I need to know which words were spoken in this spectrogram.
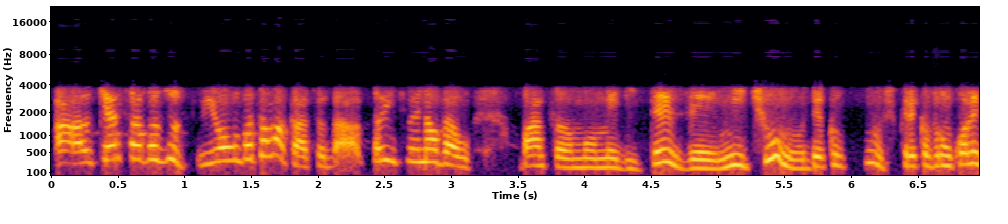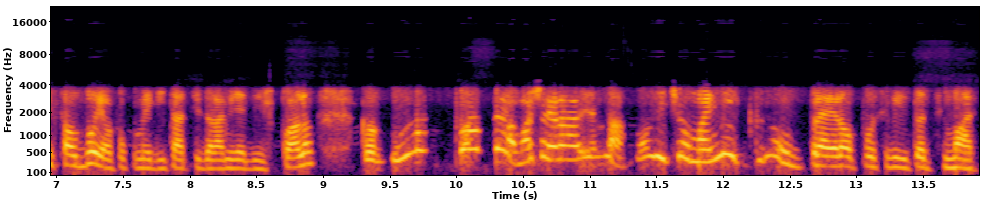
a, chiar s-a văzut. Eu învățam acasă, dar părinții mei nu aveau bani să mă mediteze, niciunul, decât, nu știu, cred că vreun coleg sau doi au făcut meditații de la mine din școală, că nu aveam, așa era, na, un liceu mai mic, nu prea erau posibilități mari.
